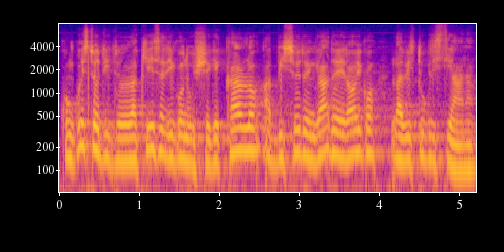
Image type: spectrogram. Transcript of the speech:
Con questo titolo la Chiesa riconosce che Carlo ha vissuto in grado eroico la virtù cristiana.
